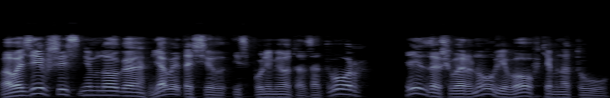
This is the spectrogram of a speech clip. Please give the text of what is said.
Повозившись немного, я вытащил из пулемета затвор и зашвырнул его в темноту.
